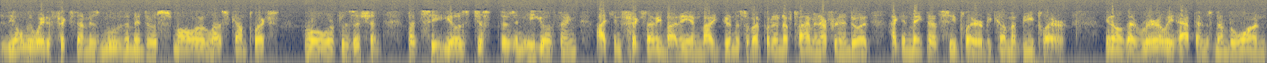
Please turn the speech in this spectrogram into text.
the only way to fix them is move them into a smaller, less complex role or position. But CEOs just, there's an ego thing. I can fix anybody, and my goodness, if I put enough time and effort into it, I can make that C player become a B player you know, that rarely happens, number one,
